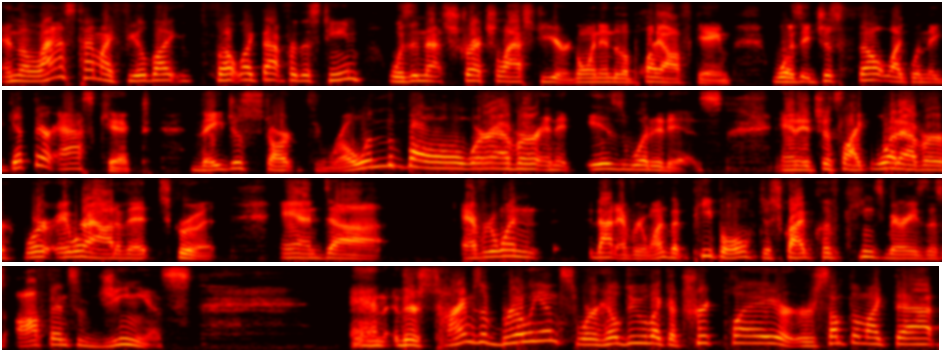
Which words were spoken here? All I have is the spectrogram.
And the last time I feel like felt like that for this team was in that stretch last year going into the playoff game. Was it just felt like when they get their ass kicked, they just start throwing the ball wherever, and it is what it is. And it's just like, whatever, we're we're out of it. Screw it. And uh everyone, not everyone, but people describe Cliff Kingsbury as this offensive genius. And there's times of brilliance where he'll do like a trick play or, or something like that.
